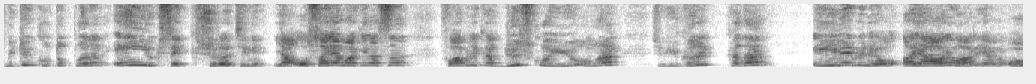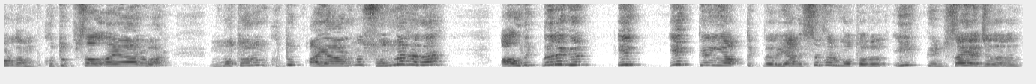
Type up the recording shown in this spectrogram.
bütün kutupların en yüksek süratini ya o saya makinesi fabrika düz koyuyor. Onlar şimdi yukarı kadar eğilebiliyor. O ayarı var yani orada kutupsal ayarı var. Motorun kutup ayarını sonuna kadar aldıkları gün ilk ilk gün yaptıkları yani sıfır motoru ilk gün sayacıların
